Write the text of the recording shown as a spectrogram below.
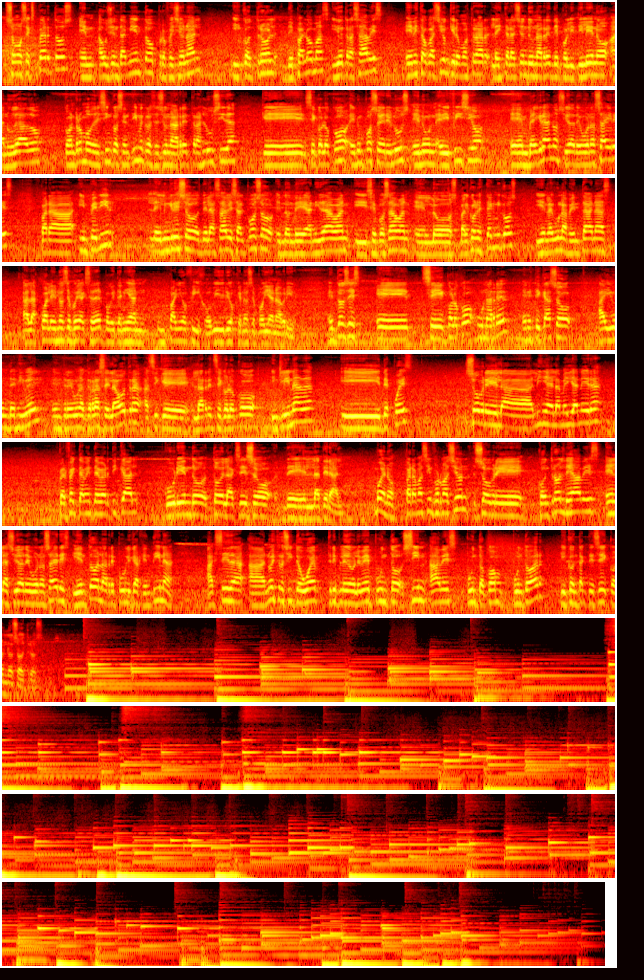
Somos expertos en ahuyentamiento profesional y control de palomas y otras aves. En esta ocasión quiero mostrar la instalación de una red de polietileno anudado con rombos de 5 centímetros. Es una red translúcida que se colocó en un pozo de luz en un edificio en Belgrano, ciudad de Buenos Aires, para impedir el ingreso de las aves al pozo en donde anidaban y se posaban en los balcones técnicos y en algunas ventanas a las cuales no se podía acceder porque tenían un paño fijo, vidrios que no se podían abrir. Entonces eh, se colocó una red, en este caso hay un desnivel entre una terraza y la otra, así que la red se colocó inclinada y después sobre la línea de la medianera, perfectamente vertical, cubriendo todo el acceso del lateral. Bueno, para más información sobre control de aves en la ciudad de Buenos Aires y en toda la República Argentina, acceda a nuestro sitio web www.sinaves.com.ar y contáctese con nosotros.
